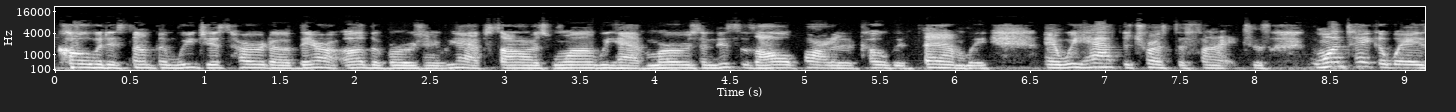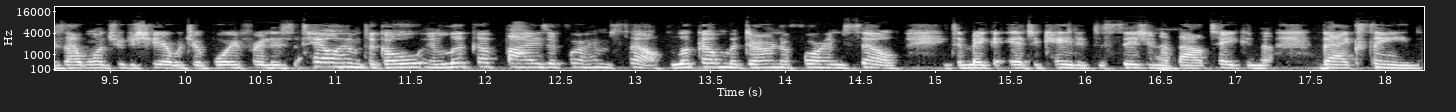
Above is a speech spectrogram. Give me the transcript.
COVID is something we just heard of, there are other versions. We have SARS 1, we have MERS, and this is all part of the COVID family. And we have to trust the scientists. One takeaway is I want you to share with your boyfriend is tell him to go and look up Pfizer for himself, look up Moderna for himself to make an educated decision about taking the vaccine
